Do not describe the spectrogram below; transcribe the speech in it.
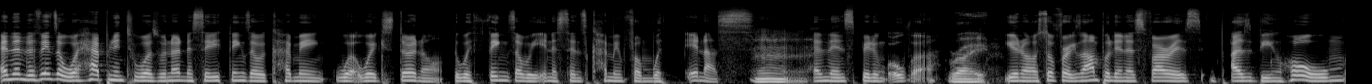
And then the things that were happening to us were not necessarily things that were coming were, were external. They were things that were in a sense coming from within us Mm. and then spilling over. right. You know, so for example, in as far as us being home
